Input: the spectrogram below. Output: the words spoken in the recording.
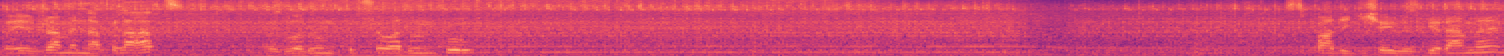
Przejeżdżamy na plac rozładunku, przeładunku. Spady dzisiaj już zbieramy.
